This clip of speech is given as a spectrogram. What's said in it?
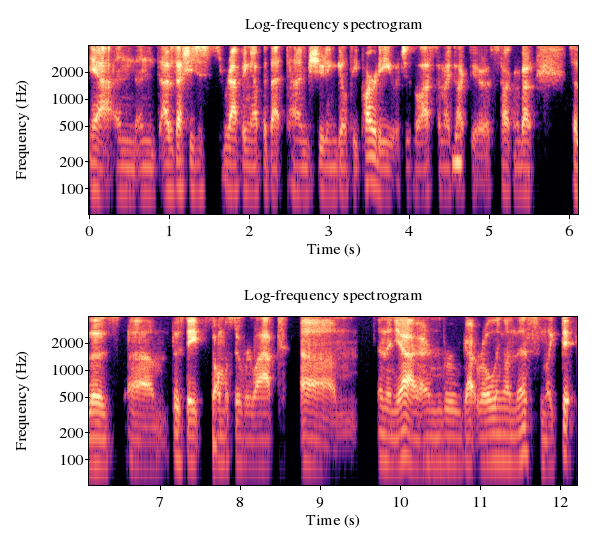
yeah, and and I was actually just wrapping up at that time shooting Guilty Party, which is the last time I talked to you. I was talking about so those um, those dates almost overlapped. Um, and then yeah, I remember we got rolling on this, and like day,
